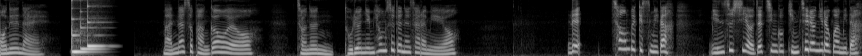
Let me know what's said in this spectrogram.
어느 날 만나서 반가워요. 저는 도련님 형수 되는 사람이에요. 네, 처음 뵙겠습니다. 민수 씨 여자친구 김채령이라고 합니다.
